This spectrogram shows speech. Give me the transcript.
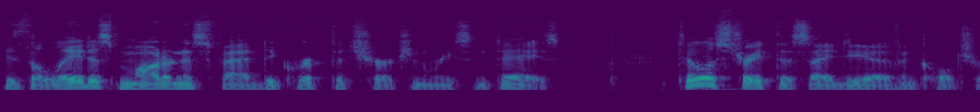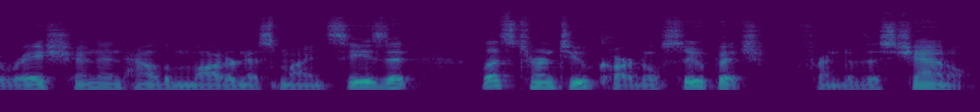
is the latest modernist fad to grip the church in recent days. To illustrate this idea of enculturation and how the modernist mind sees it, let's turn to Cardinal Cupich, friend of this channel,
